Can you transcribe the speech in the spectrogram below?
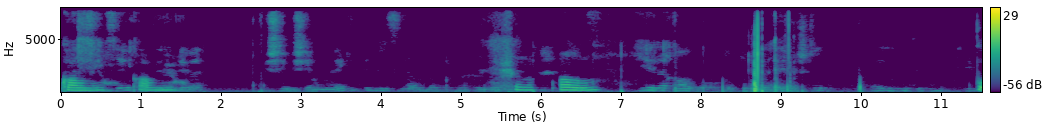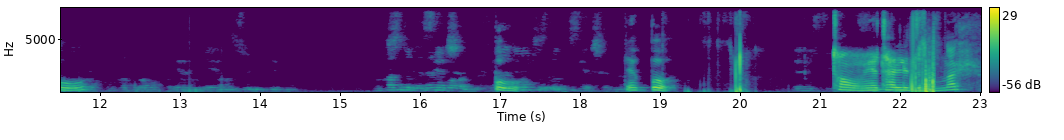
Kalmıyor. Kalmıyor. Şunu alalım. Bu. Baktım kadına baktım Tamam yeterlidir bunlar.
